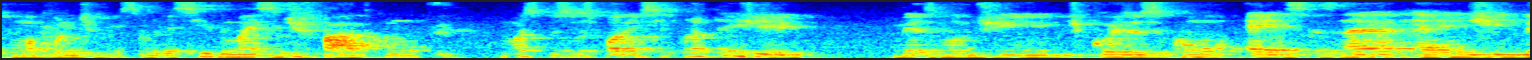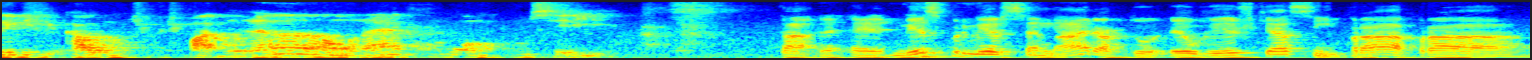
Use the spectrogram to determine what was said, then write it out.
de uma política bem estabelecida, mas de fato, como, como as pessoas podem se proteger mesmo de, de coisas como essas, né? É, a gente identificar algum tipo de padrão, né? Como, como seria? Tá, é, é, nesse primeiro cenário, Arthur, eu vejo que é assim, para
